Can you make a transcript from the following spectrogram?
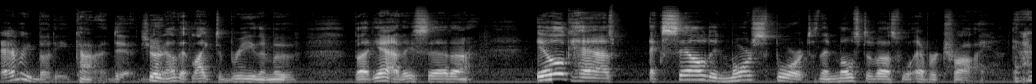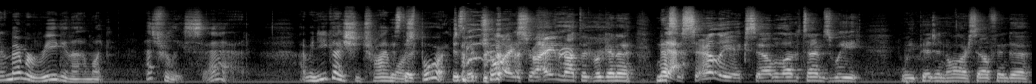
everybody kind of did. Sure. You know that liked to breathe and move. But yeah, they said uh, Ilg has excelled in more sports than most of us will ever try. And I remember reading that. I'm like, that's really sad. I mean, you guys should try more their, sports. It's their choice, right? Not that we're gonna necessarily excel. But a lot of times we we pigeonhole ourselves into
